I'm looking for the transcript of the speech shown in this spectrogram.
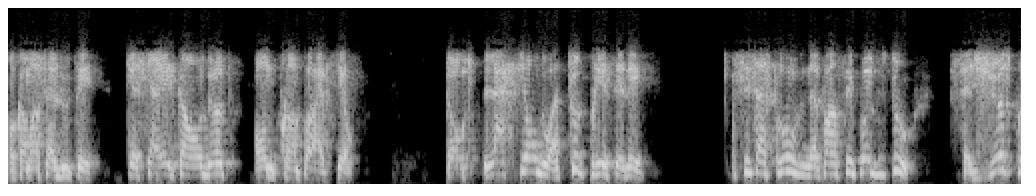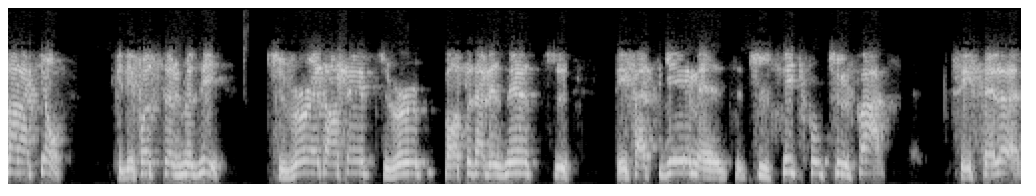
On commence à douter. Qu'est-ce qui arrive quand on doute? On ne prend pas action. Donc, l'action doit tout précéder si ça se trouve, ne pensez pas du tout. Faites juste prendre l'action. Puis des fois, c'est ça que je me dis. Tu veux être en shape, tu veux passer ta business, tu es fatigué, mais tu, sais qu'il faut que tu le fasses. C'est fait-le.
